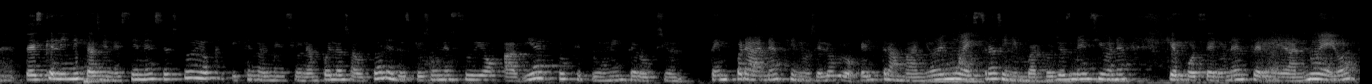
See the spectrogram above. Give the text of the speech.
Entonces, ¿qué limitaciones tiene este estudio? Y que nos mencionan pues los autores, es que es un estudio abierto, que tuvo una interrupción temprana, que no se logró el tamaño de muestra, sin embargo ellos mencionan que por ser una enfermedad nueva,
